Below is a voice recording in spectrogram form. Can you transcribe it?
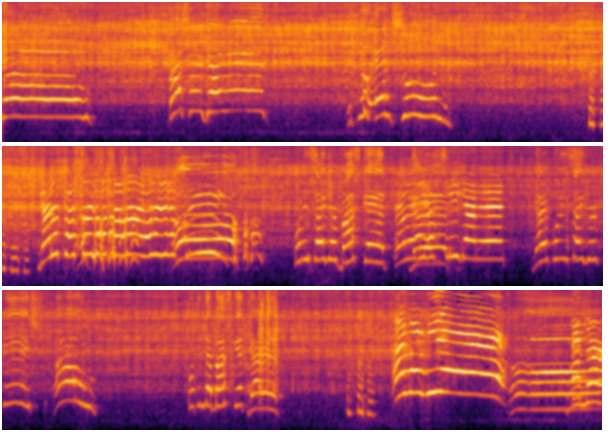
go! Faster, Garrett! It will end soon! Garrett, faster! Look at Mama! I already have oh! three! Oh! Put inside your basket! I already have three, Garrett! Garrett, put inside your fish! Oh! Put in the basket, Garrett! I'm a winner! Oh! Winner!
